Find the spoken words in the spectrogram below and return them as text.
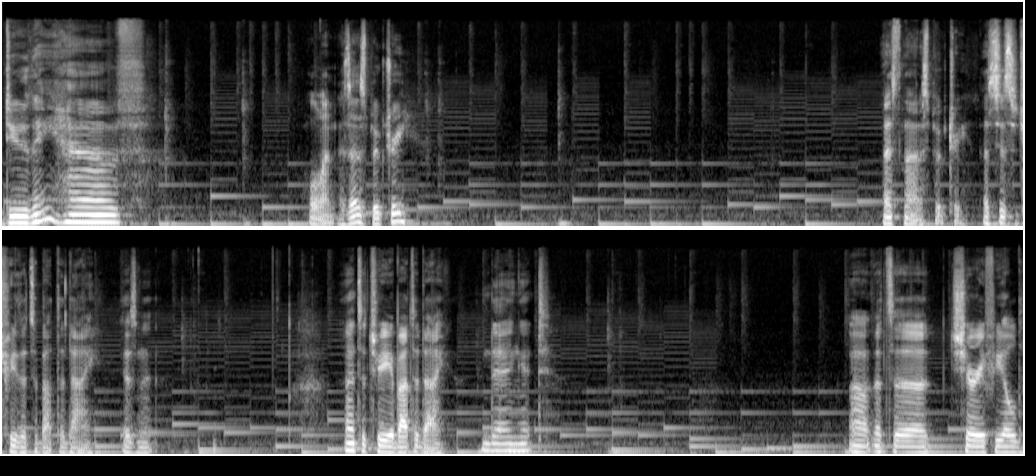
do they have... Hold on, is that a spook tree? That's not a spook tree. That's just a tree that's about to die, isn't it? That's a tree about to die. Dang it. Oh, that's a cherry field.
